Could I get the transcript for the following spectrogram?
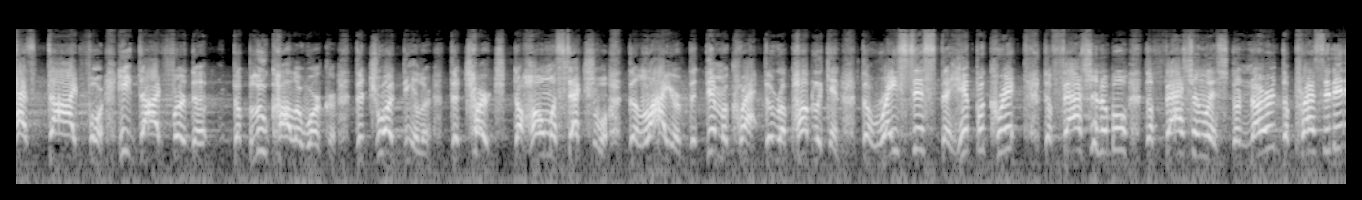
has died for. He died for the the blue collar worker, the drug dealer, the church, the homosexual, the liar, the Democrat, the Republican, the racist, the hypocrite, the fashionable, the fashionless, the nerd, the president,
